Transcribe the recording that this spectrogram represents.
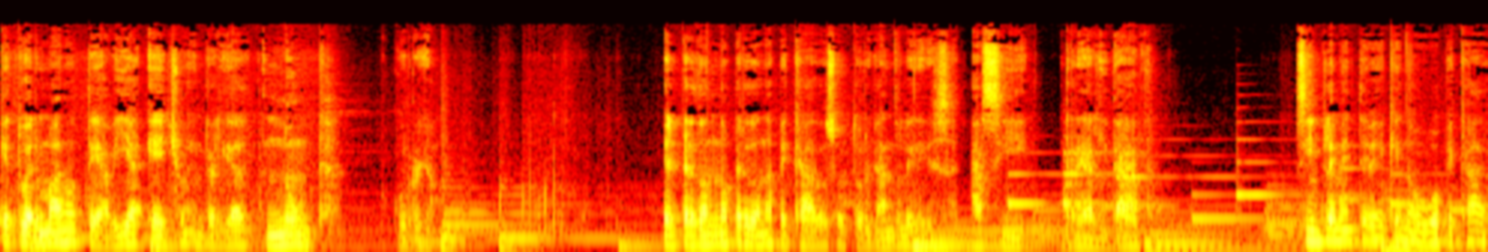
que tu hermano te había hecho en realidad nunca ocurrió. El perdón no perdona pecados otorgándoles así realidad simplemente ve que no hubo pecado.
